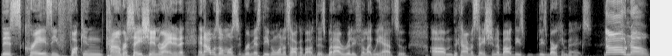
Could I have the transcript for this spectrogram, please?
this crazy fucking conversation, right? And and I was almost remiss to even want to talk about this, but I really feel like we have to. Um, the conversation about these these Birkin bags, No, no,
